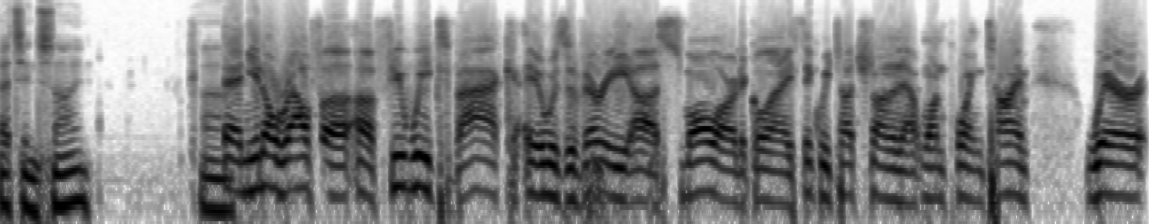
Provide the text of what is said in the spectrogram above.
that's insane. Uh, and you know, Ralph, uh, a few weeks back, it was a very uh, small article, and I think we touched on it at one point in time, where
